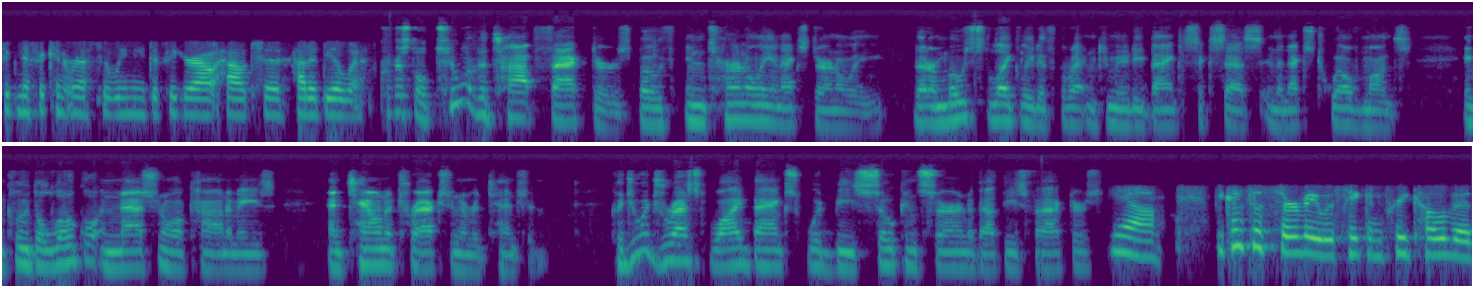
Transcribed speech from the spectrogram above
significant risks that we need to figure out how to how to deal with. Crystal, two of the top factors, both internally and externally, that are most likely to threaten community bank success in the next 12 months include the local and national economies and town attraction and retention. Could you address why banks would be so concerned about these factors? Yeah, because the survey was taken pre COVID,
